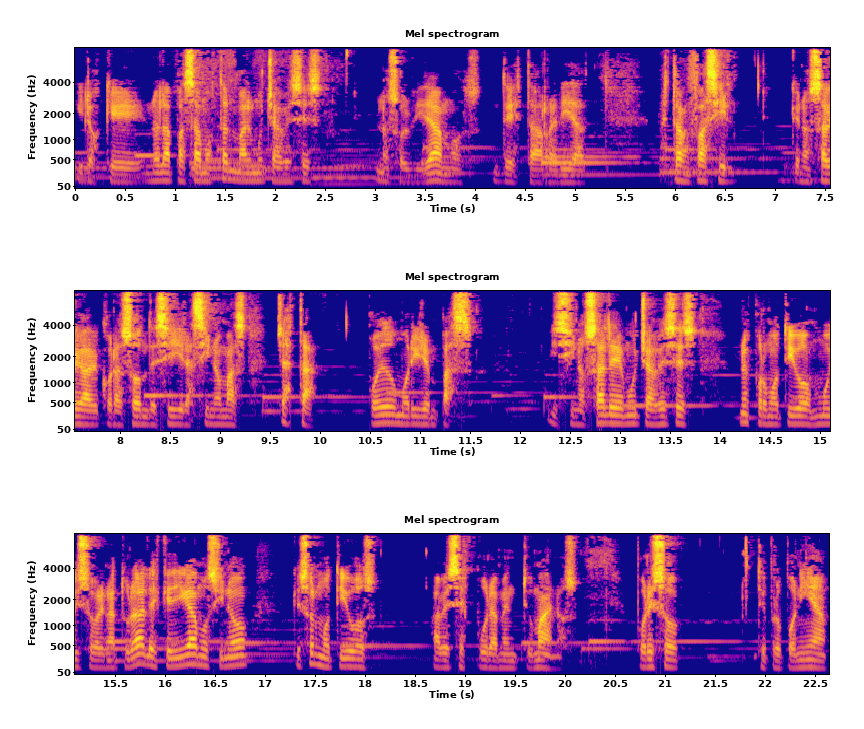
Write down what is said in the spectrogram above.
Y los que no la pasamos tan mal muchas veces nos olvidamos de esta realidad. No es tan fácil que nos salga del corazón decir así nomás, ya está, puedo morir en paz. Y si nos sale muchas veces no es por motivos muy sobrenaturales que digamos, sino que son motivos a veces puramente humanos. Por eso te proponía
